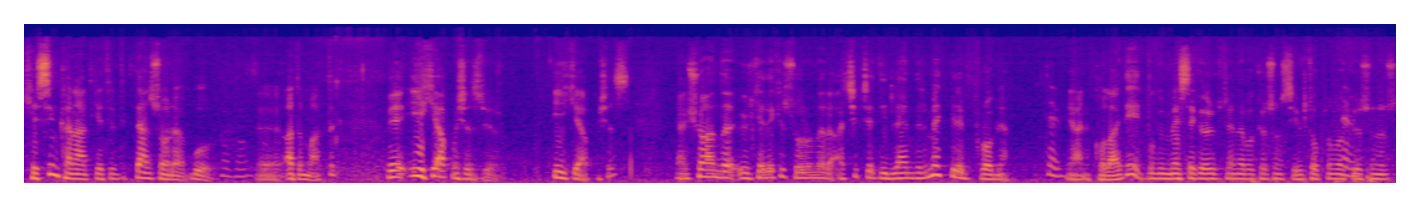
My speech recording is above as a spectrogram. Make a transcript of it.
kesin kanaat getirdikten sonra bu e, adımı attık ve iyi ki yapmışız diyorum. İyi ki yapmışız. Yani şu anda ülkedeki sorunları açıkça dillendirmek bile bir problem. Tabii. Yani kolay değil. Bugün meslek örgütlerine bakıyorsunuz, sivil topluma Evet. bakıyorsunuz,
